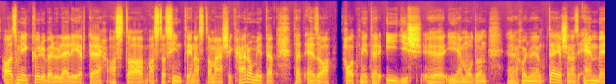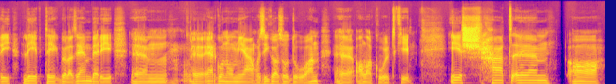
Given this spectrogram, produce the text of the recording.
az még körülbelül elérte azt a, azt a szintén azt a másik három métert, tehát ez a hat méter így is ö, ilyen módon, ö, hogy mondjam, teljesen az emberi léptékből, az emberi ö, ergonómiához igazodóan ö, alakult ki. És hát ö, a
